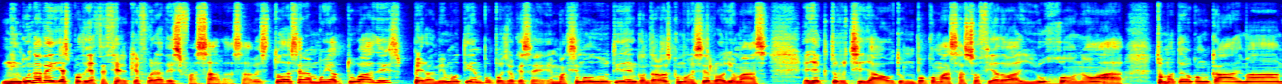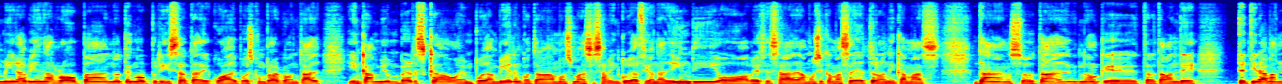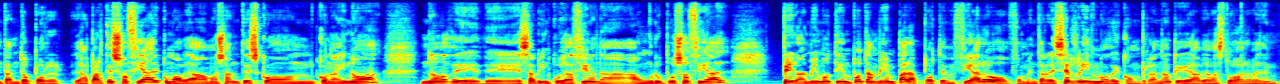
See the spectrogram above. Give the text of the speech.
ninguna de ellas podía hacer que fuera desfasada, ¿sabes? Todas eran muy actuales, pero al mismo tiempo, pues yo qué sé, en Máximo Duty encontrabas como ese rollo más electro chill out, un poco más asociado al lujo, ¿no? A tómatelo con calma, mira bien la ropa, no tengo prisa, tal y cual, puedes comprar con tal. Y en cambio en Berska o en Pull&Bear encontrábamos más esa vinculación al indie o a veces a la música más electrónica, más dance o tal, ¿no? Que trataban de te tiraban tanto por la parte social, como hablábamos antes con, con Ainhoa, ¿no? de, esa vinculación a, un grupo social, pero al mismo tiempo también para potenciar o fomentar ese ritmo de compra ¿no? que hablabas tú ahora, Belén.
